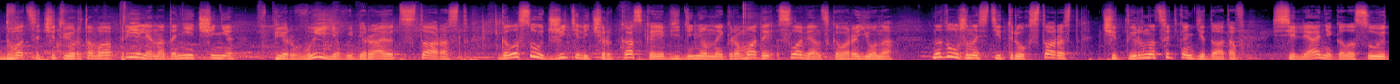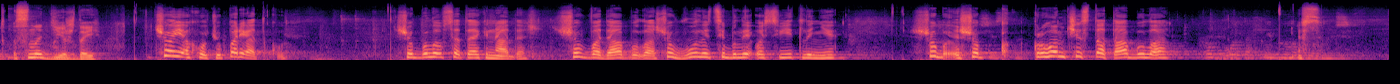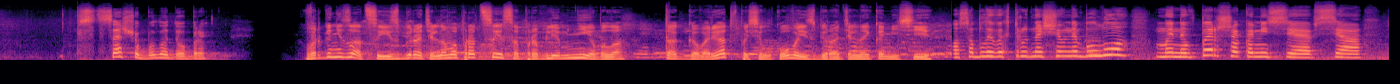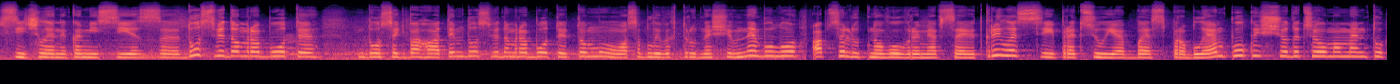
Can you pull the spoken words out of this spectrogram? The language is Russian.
24 апреля на Донеччине впервые выбирают старост. Голосуют жители Черкасской объединенной громады Славянского района. На должности трех старост 14 кандидатов. Селяне голосуют с надеждой. Що я хочу? Порядку. Щоб було все так, як треба. Щоб вода була, щоб вулиці були освітлені, щоб, щоб кругом чистота була. Все, щоб було добре. В организации избирательного процесса проблем не было. Так говорят в поселковой избирательной комиссии. Особливих труднощів не було. Ми не вперше комісія, вся, всі члени комісії з досвідом роботи, досить багатим досвідом роботи, тому особливих труднощів не було. Абсолютно вовремя все відкрилось і працює без проблем поки що до цього моменту.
